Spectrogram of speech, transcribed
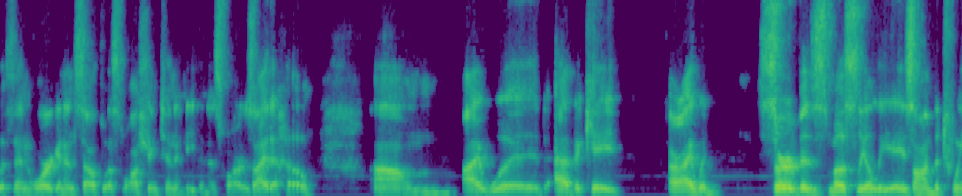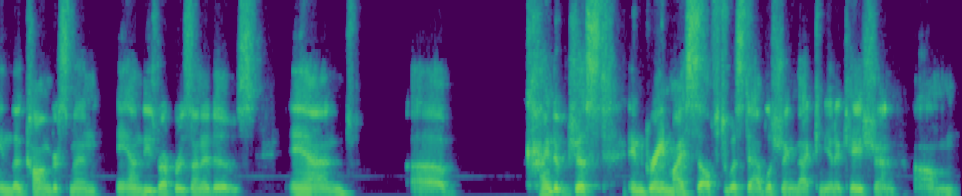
within Oregon and Southwest Washington, and even as far as Idaho. Um, I would advocate, or I would serve as mostly a liaison between the congressmen and these representatives, and uh, kind of just ingrain myself to establishing that communication. Um,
